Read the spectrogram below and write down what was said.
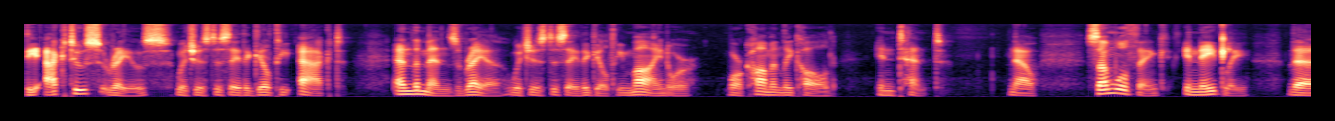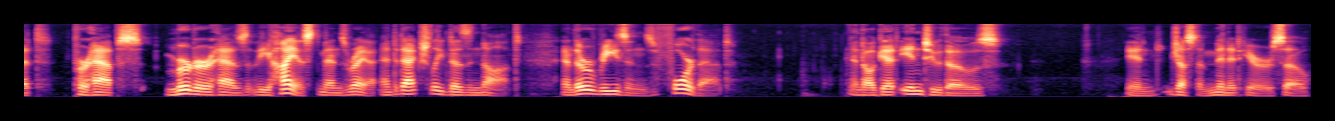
the actus reus, which is to say the guilty act, and the mens rea, which is to say the guilty mind, or more commonly called intent. Now, some will think innately that perhaps murder has the highest mens rea, and it actually does not. And there are reasons for that. And I'll get into those in just a minute here or so.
